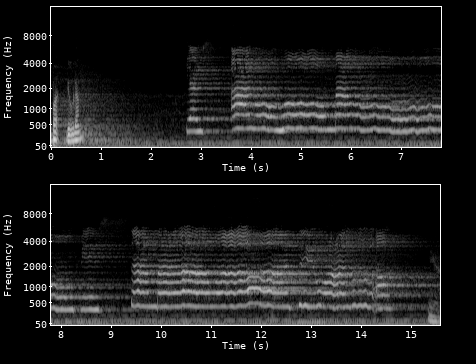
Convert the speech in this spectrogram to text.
Coba diulang. Yes, iya.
